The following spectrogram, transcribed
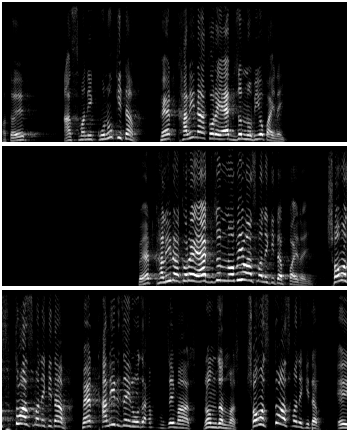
অতএব আসমানি কোনো কিতাব ফ্যাট খালি না করে একজন নবীও পায় নাই। পেট খালি না করে একজন নবীও আসমানি কিতাব পায় নাই। সমস্ত আসমানি কিতাব ফ্যাট খালির যে রোজা যে মাস, রমজান মাস, সমস্ত আসমানে কিতাব, এই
